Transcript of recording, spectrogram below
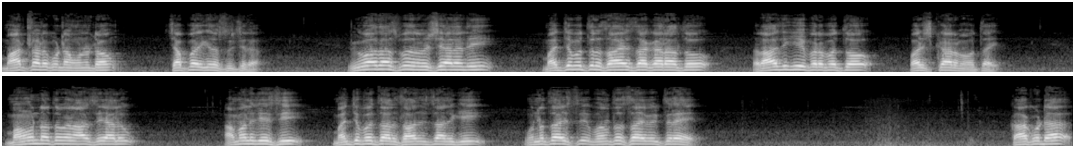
మాట్లాడకుండా ఉండటం చెప్పదగిన సూచన. వివాదాస్పద విషయాలని మధ్యవర్తుల సహాయ సహకారాలతో రాజకీయ పరపతితో పరిష్కారం అవుతాయి మహోన్నతమైన ఆశయాలు అమలు చేసి మంచి ఫలితాలు సాధించడానికి ఉన్నత స్థి- ఉన్నత స్థాయి వ్యక్తులే. కాకుండా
